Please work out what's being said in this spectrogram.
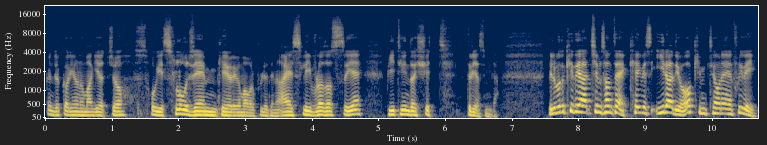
끈적거리는 음악이었죠. 소위 slow jam 계열의 음악으로 분류되는 Isley Brothers의 Between the Sheets 들이었습니다. 빌보드 키드의 아침 선택, KBS 2라디오, 김태원의 프리웨이,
